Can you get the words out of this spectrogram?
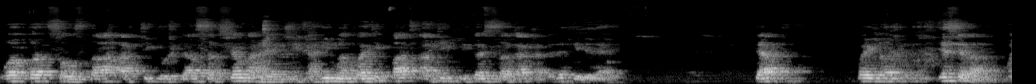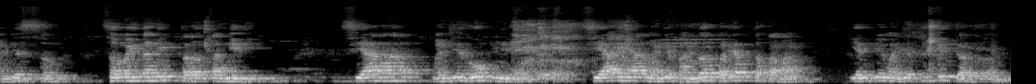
व पतसंस्था आर्थिकदृष्ट्या सक्षम राहण्याची काही महत्वाची पाच आर्थिक निकष सहकार खात्याने दिलेले आहेत. त्यात पहिलं एस एल आर म्हणजे सं- संवैधानिक तरलता निधी. सी आर आर म्हणजे रोख निधी. सी आर आर म्हणजे भांडवल पर्याप्त प्रमाण. एन पी म्हणजे थकीत कर्ज.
